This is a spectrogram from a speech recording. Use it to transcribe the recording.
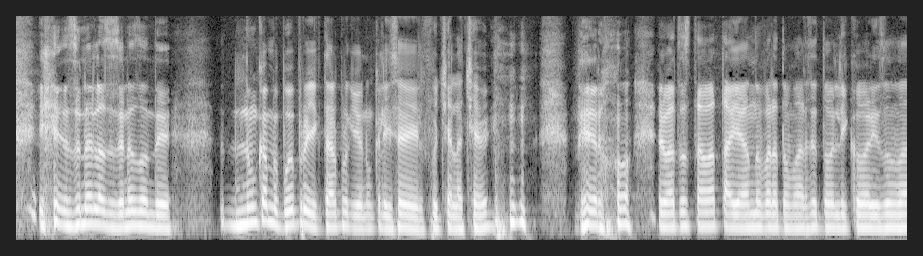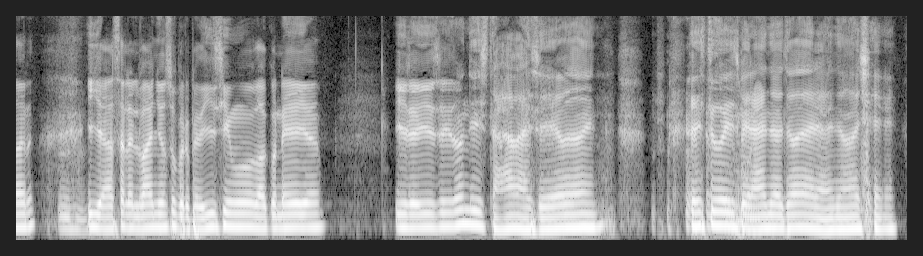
Y es una de las escenas donde nunca me pude proyectar porque yo nunca le hice el fuchi a la cheve. Pero el vato estaba tallando para tomarse todo el licor y su madre. Y ya sale al baño súper pedísimo, va con ella. Y le dice, ¿dónde estabas, Evan? Te estuve esperando toda la noche.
